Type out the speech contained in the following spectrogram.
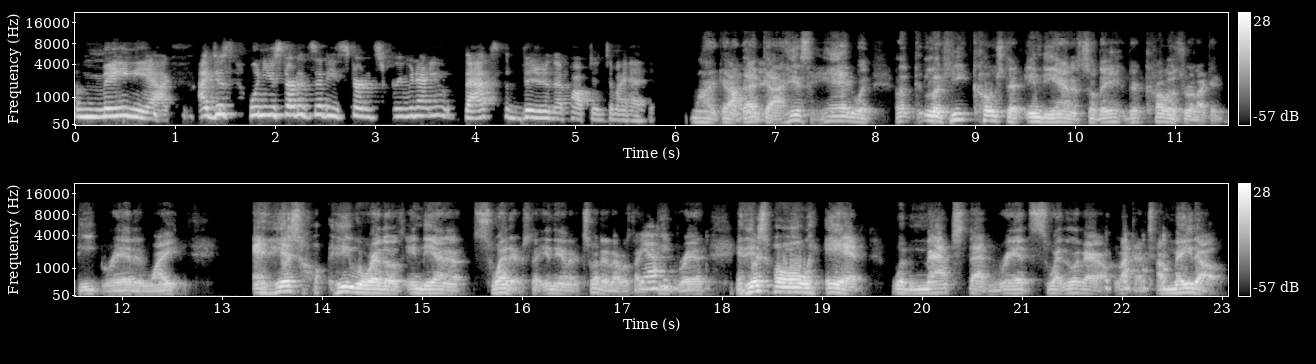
A maniac. I just when you started said he started screaming at you, that's the vision that popped into my head. My God, Bobby that Knight. guy, his head was look, look, he coached at Indiana, so they their colors were like a deep red and white. And his he would wear those Indiana sweaters, the Indiana sweater that was like Yeah. deep red, and his whole head would match that red sweater, look like a, like a tomato.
